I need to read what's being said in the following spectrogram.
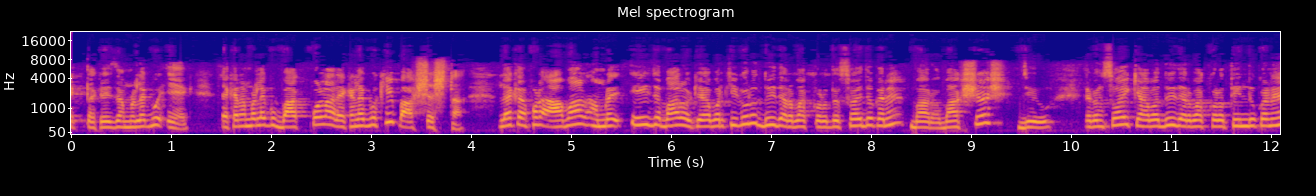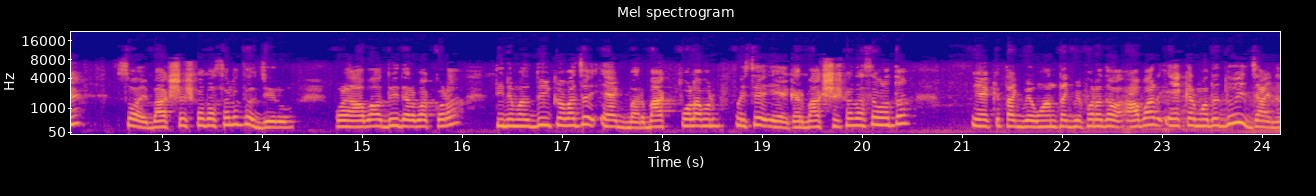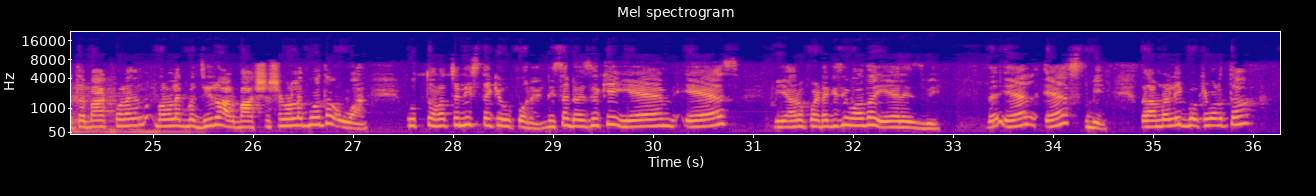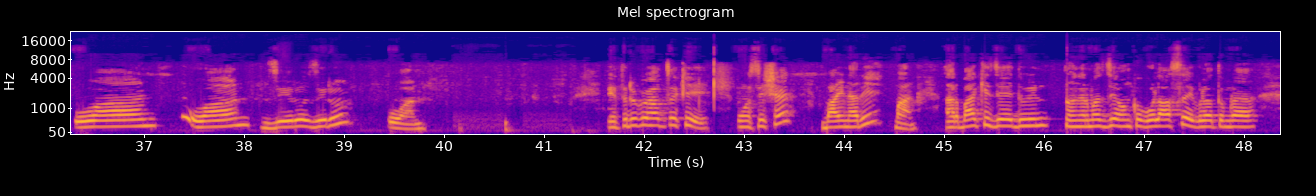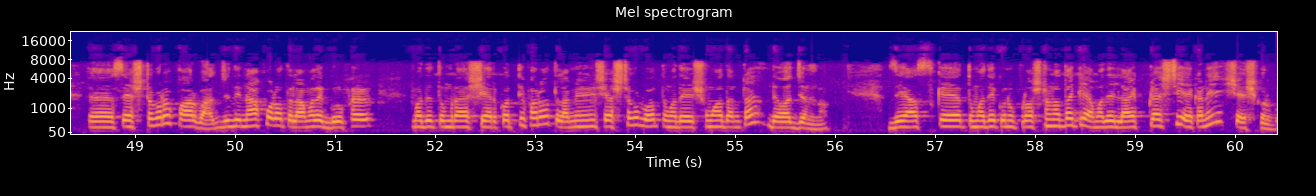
এক থাকে। এই যে আমরা লিখব এক। এখানে আমরা লিখব বাঘফল আর এখানে লিখব কি? বাঘশেষটা লেখার পরে আবার আমরা এই যে বারোকে আবার কি করো দুই দ্বারা ভাগ করো তো ছয় দোকানে বারো। বাঘশেষ জিরো। এখন ছয়কে আবার দুই দ্বারা ভাগ করো তিন দোকানে ছয় বাঘশেষ কত ছিল তো জিরো। পরে আবার দুই দ্বারা ভাগ করো, তিনের মধ্যে দুই কবার যে একবার। বাঘফল আমার হয়েছে এক, আর বাঘশেষ কত আছে বলতো, এক থাকবে, ওয়ান থাকবে, পরে দাও। আবার একের মধ্যে দুই যায় না তাই বাঘ পরে বলা লাগবে জিরো, আর বাঘ শেষে বলা লাগবে কত ওয়ান। উত্তর হচ্ছে নিচ থেকে উপরে। নিচেটা হয়েছে কি? এম, এস, বি, আর উপরটা কিছু বলতো? L, S, B. L, S, B. তাহলে আমরা লিখব কি বলতো? One one, zero zero, one. এতটুকু হচ্ছে কি? পঁচিশের বাইনারি মান। আর বাকি যে দুই রঙের মাঝে যে অঙ্কগুলো আছে, এগুলো তোমরা চেষ্টা করো, পারবা। যদি না পড়ো তাহলে আমাদের গ্রুপের মধ্যে তোমরা শেয়ার করতে পারো। তাহলে আমি চেষ্টা করব তোমাদের সমাধানটা দেওয়ার জন্য। যে আজকে তোমাদের কোনো প্রশ্ন না থাকলে আমাদের লাইভ ক্লাসটি এখানেই শেষ করব।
